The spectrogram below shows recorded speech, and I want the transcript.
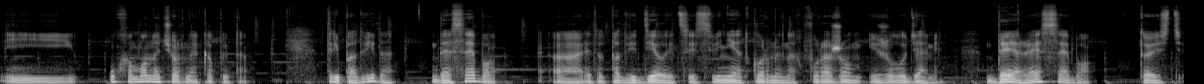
и у хамона черное копыто. Три подвида. Десебо, а, этот подвид делается из свиней, откормленных фуражом и желудями. Дересебо, то есть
